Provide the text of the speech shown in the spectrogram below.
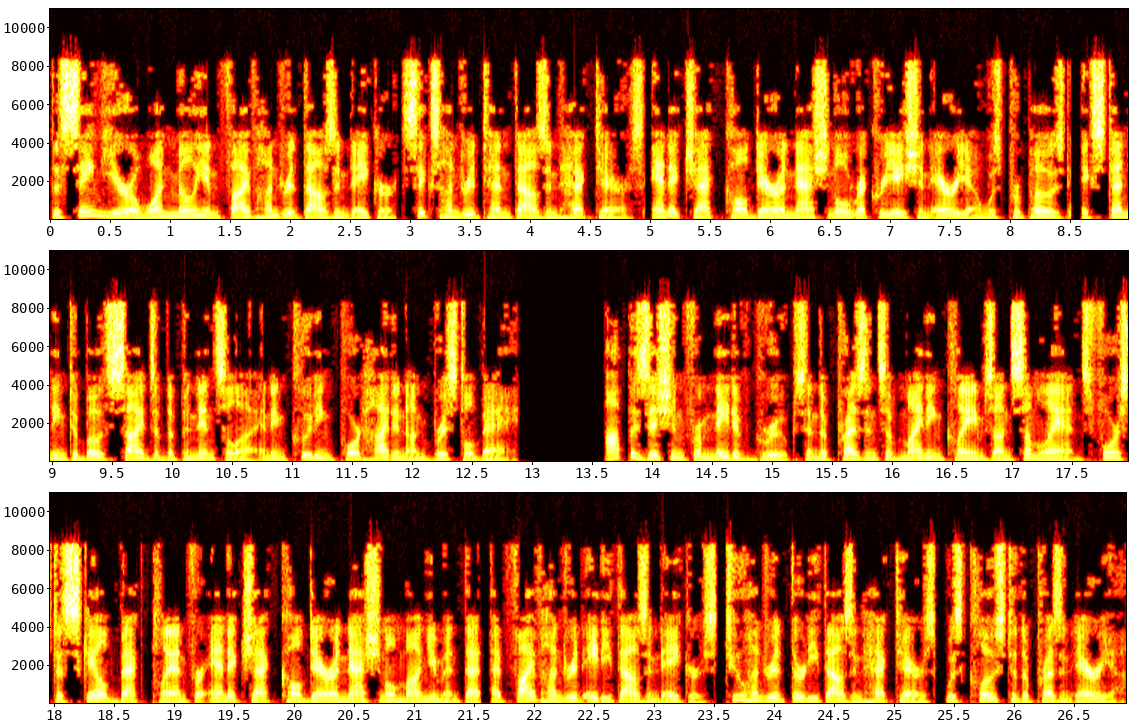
The same year a 1,500,000 acre 610,000 hectares Aniakchak Caldera National Recreation Area was proposed, extending to both sides of the peninsula and including Port Heiden on Bristol Bay. Opposition from native groups and the presence of mining claims on some lands forced a scaled-back plan for Aniakchak Caldera National Monument that, at 580,000 acres 230,000 hectares, was close to the present area.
